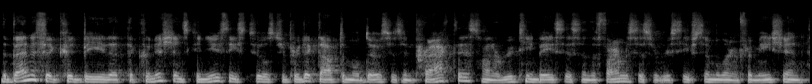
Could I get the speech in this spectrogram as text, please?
The benefit could be that the clinicians can use these tools to predict optimal doses in practice on a routine basis, and the pharmacists will receive similar information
